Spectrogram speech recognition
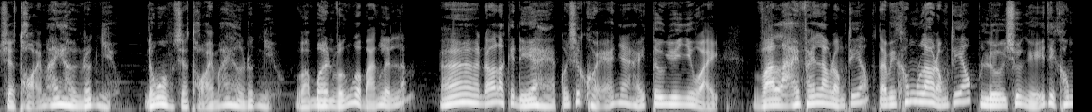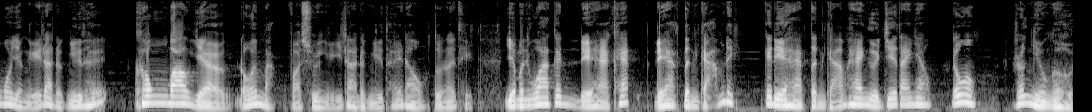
sẽ thoải mái hơn rất nhiều. Đúng không? Sẽ thoải mái hơn rất nhiều. Và bền vững và bản lĩnh lắm. À đó là cái địa hạt của sức khỏe nha. Hãy tư duy như vậy và lại phải lao động trí óc. Tại vì không lao động trí óc, lười suy nghĩ thì không bao giờ nghĩ ra được như thế. Không bao giờ đối mặt và suy nghĩ ra được như thế đâu, tôi nói thiệt. Giờ mình qua cái địa hạt khác, địa hạt tình cảm đi. Cái địa hạt tình cảm hai người chia tay nhau, đúng không? Rất nhiều người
